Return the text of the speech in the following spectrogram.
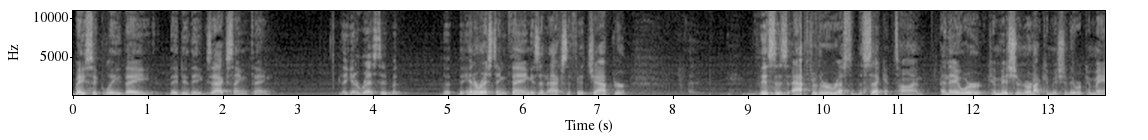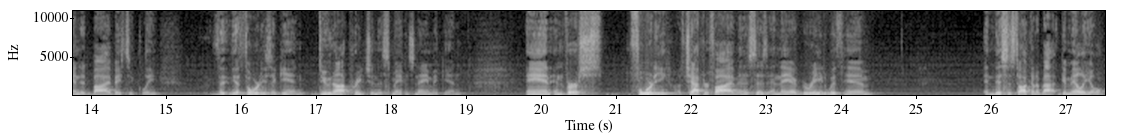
basically, they, they do the exact same thing. They get arrested, but the, the interesting thing is in Acts, the fifth chapter, this is after they're arrested the second time, and they were commissioned, or not commissioned, they were commanded by basically the, the authorities again do not preach in this man's name again. And in verse 40 of chapter 5, and it says, And they agreed with him. And this is talking about Gamaliel,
